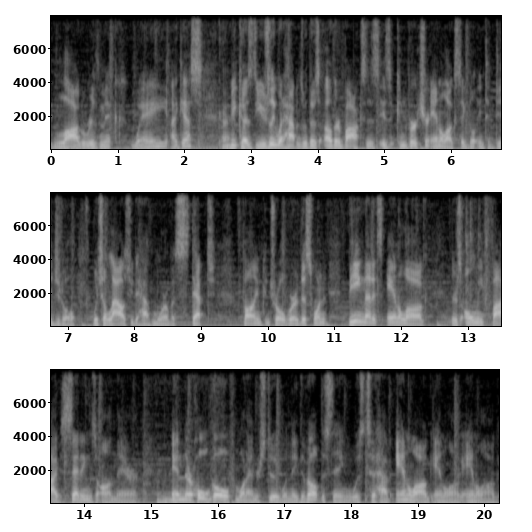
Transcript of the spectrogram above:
logarithmic way, I guess. Okay. Because usually what happens with those other boxes is it converts your analog signal into digital, which allows you to have more of a stepped volume control. Where this one, being that it's analog, there's only five settings on there. Mm-hmm. And their whole goal, from what I understood when they developed this thing, was to have analog, analog, analog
